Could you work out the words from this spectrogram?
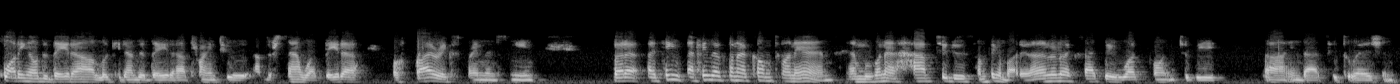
plotting of the data, looking at the data, trying to understand what data of prior experiments mean. But uh, I think I think that's going to come to an end, and we're going to have to do something about it. I don't know exactly what's going to be uh, in that situation.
